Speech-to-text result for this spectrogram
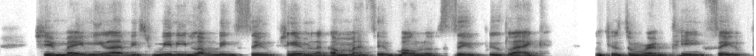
she made me like this really lovely soup. She gave me like a massive bowl of soup. It was like, which was a red pea soup.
